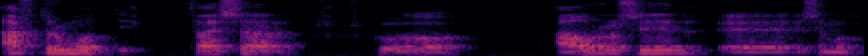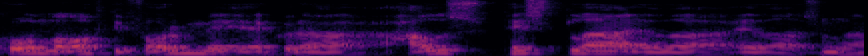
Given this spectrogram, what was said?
Aftur á móti þessar sko árásir eh, sem að koma oft í formi einhverja háðspistla eða, eða svona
